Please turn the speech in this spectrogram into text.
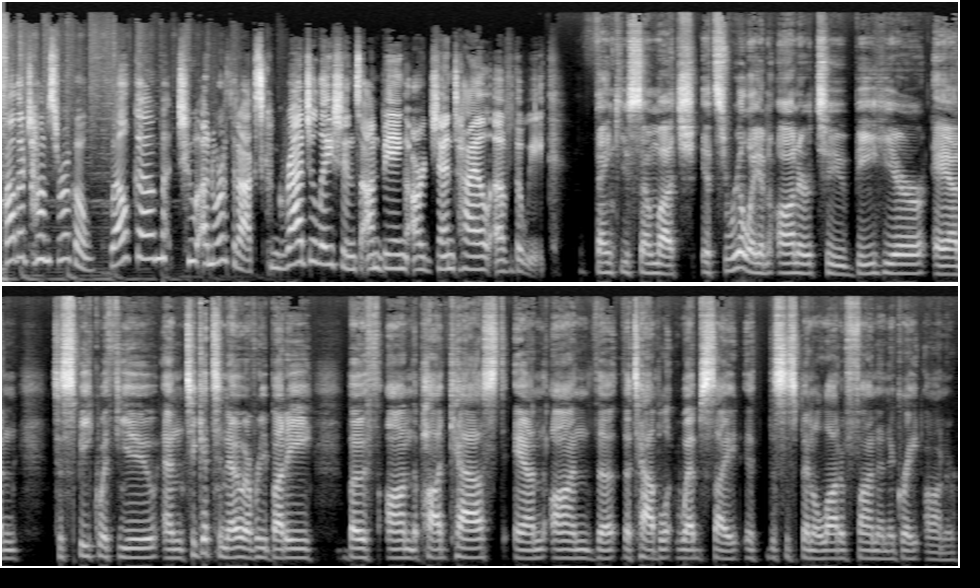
Father Tom Soroka, welcome to Unorthodox. Congratulations on being our Gentile of the Week. Thank you so much. It's really an honor to be here and to speak with you and to get to know everybody both on the podcast and on the, the tablet website. It, this has been a lot of fun and a great honor.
